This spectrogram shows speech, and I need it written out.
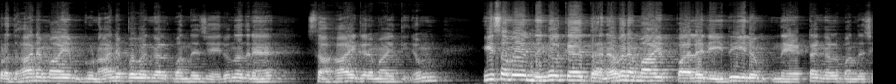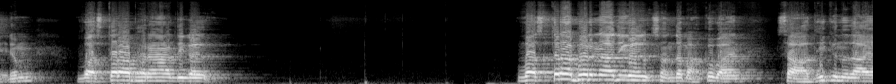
പ്രധാനമായും ഗുണാനുഭവങ്ങൾ വന്നു ചേരുന്നതിന് സഹായകരമായി തീരും. ഈ സമയം നിങ്ങൾക്ക് ധനപരമായി പല രീതിയിലും നേട്ടങ്ങൾ വന്നു ചേരും. വസ്ത്രാഭരണാദികൾ വസ്ത്രാഭരണാദികൾ സ്വന്തമാക്കുവാൻ സാധിക്കുന്നതായ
